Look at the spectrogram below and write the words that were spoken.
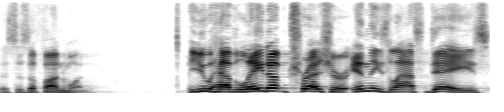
This is a fun one. You have laid up treasure in these last days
